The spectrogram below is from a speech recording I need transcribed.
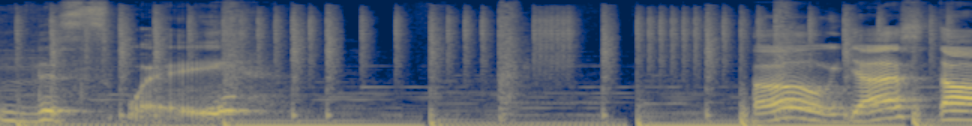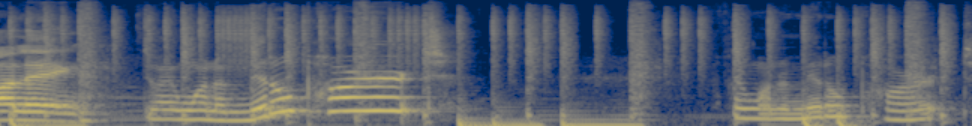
this way. Oh, yes, darling. Do I want a middle part? If I want a middle part,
